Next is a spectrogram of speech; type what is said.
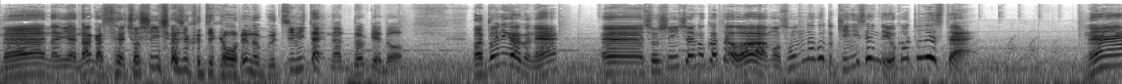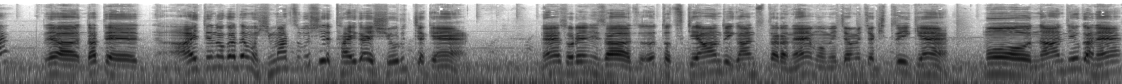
日。ねえ、何や、なんか初心者塾っていうか俺の愚痴みたいになっとくけど、まあとにかくね、えー、初心者の方は、もうそんなこと気にせんでよかったですって。ねいや、だって、相手の方も暇つぶしで大概しおるっちゃけん。ね、それにさ、ずっと付き合わんといかんっつったらね、もうめちゃめちゃきついけん。もう、なんていうかね、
